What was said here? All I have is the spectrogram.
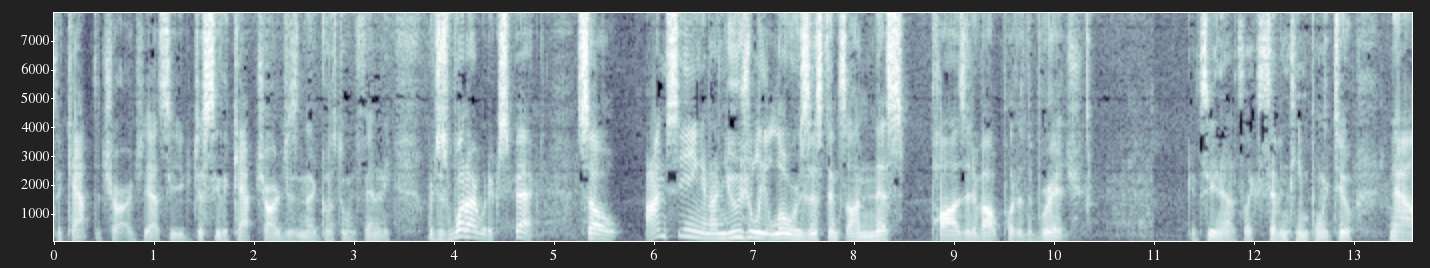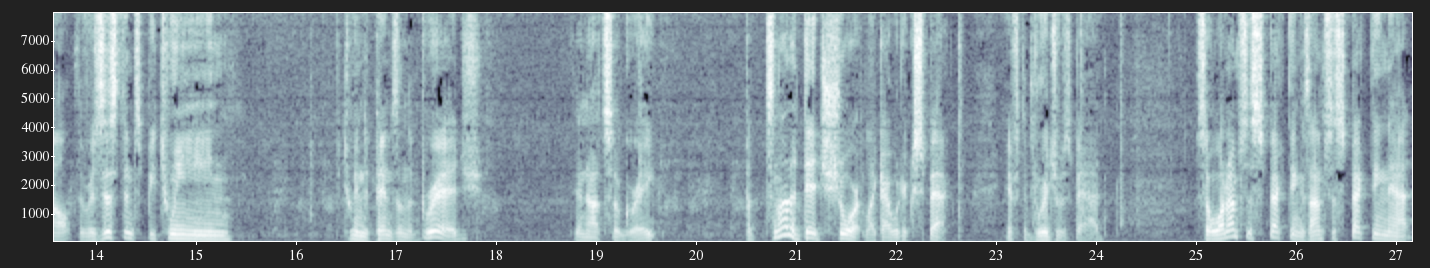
the cap to charge. Yeah, so you just see the cap charges and then it goes to infinity, which is what I would expect. So I'm seeing an unusually low resistance on this positive output of the bridge. You can see now it's like 17.2. Now, the resistance between, between the pins on the bridge, they're not so great. But it's not a dead short like I would expect. if the bridge was bad. So what I'm suspecting is I'm suspecting that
